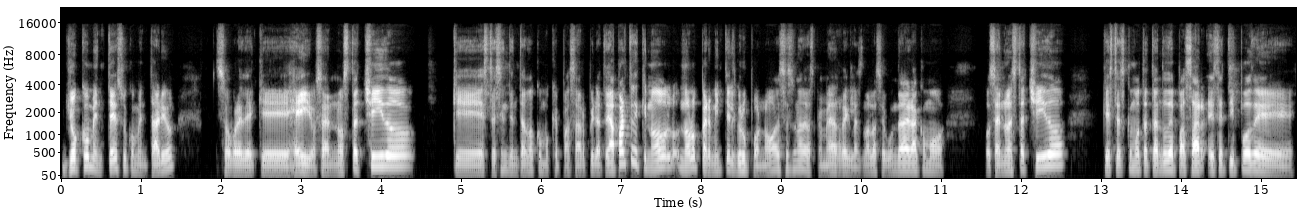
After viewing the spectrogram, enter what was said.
yo comenté su comentario sobre de que, hey, o sea, no está chido que estés intentando como que pasar piratería. Aparte de que no, no lo permite el grupo, ¿no? Esa es una de las primeras reglas, ¿no? La segunda era como, o sea, no está chido que estés como tratando de pasar este tipo de,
